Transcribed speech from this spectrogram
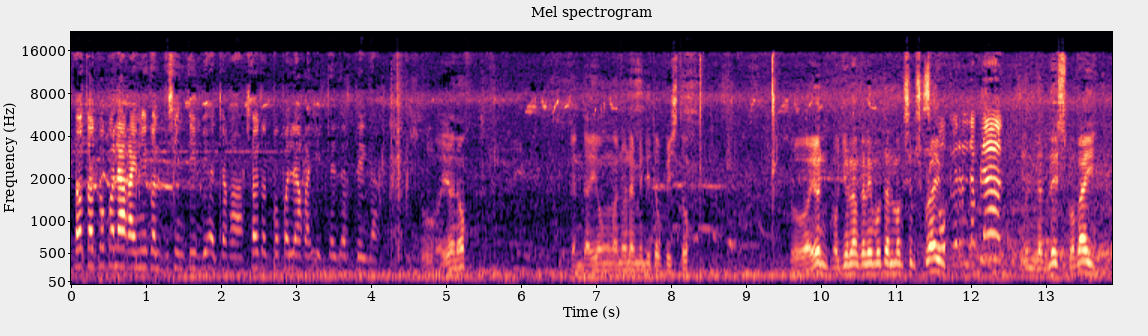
Shoutout po pala kay Nicole Vicente TV at saka shoutout po pala kay Ichad Ortega. So ayun oh. Ganda yung ano namin dito, pisto. So ayun, huwag niyo lang kalimutan mag-subscribe. On the vlog! Yun, God bless. Bye-bye.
